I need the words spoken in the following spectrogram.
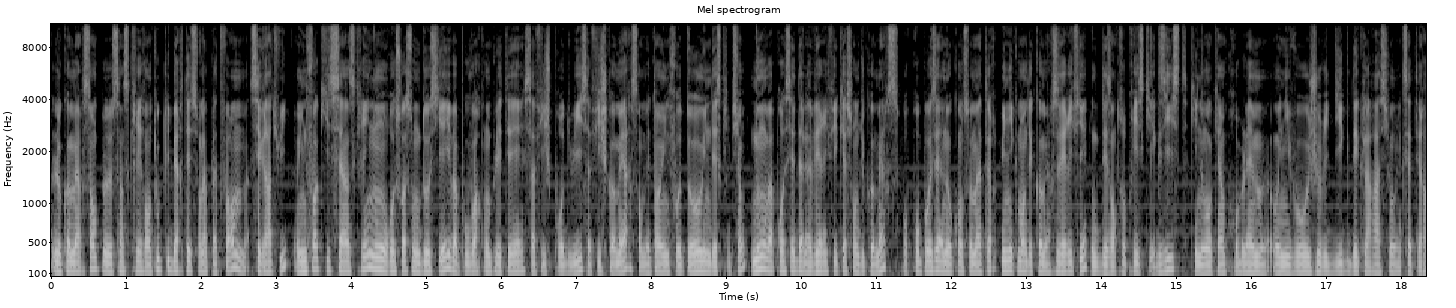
Le commerçant peut s'inscrire en toute liberté sur la plateforme. C'est gratuit. Une fois qu'il s'est inscrit, nous, on reçoit son dossier. Il va pouvoir compléter sa fiche produit, sa fiche commerce en mettant une photo, une description. Nous, on va procéder à la vérification du commerce pour proposer à nos consommateurs uniquement des commerces vérifiés, donc des entreprises qui existent, qui n'ont aucun problème au niveau juridique, déclaration, etc.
